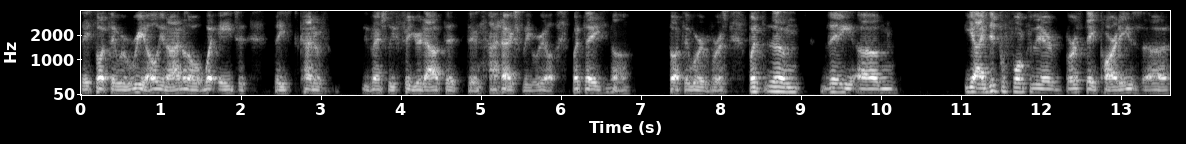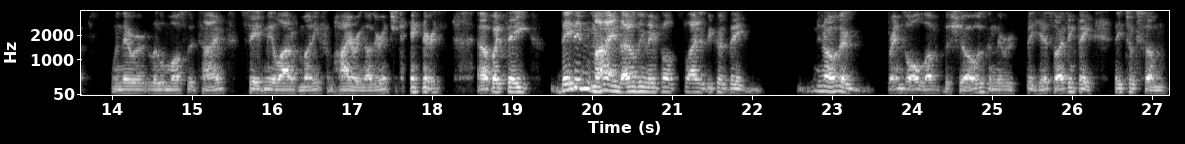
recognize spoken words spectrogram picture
they thought they were real. You know, I don't know what age they kind of eventually figured out that they're not actually real, but they, you know, thought they were at first. But um, they, um, yeah, I did perform for their birthday parties uh, when they were little most of the time. Saved me a lot of money from hiring other entertainers. Uh, but they they didn't mind. I don't think they felt slighted because they, you know, their friends all loved the shows and they were big hits. So I think they they took some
